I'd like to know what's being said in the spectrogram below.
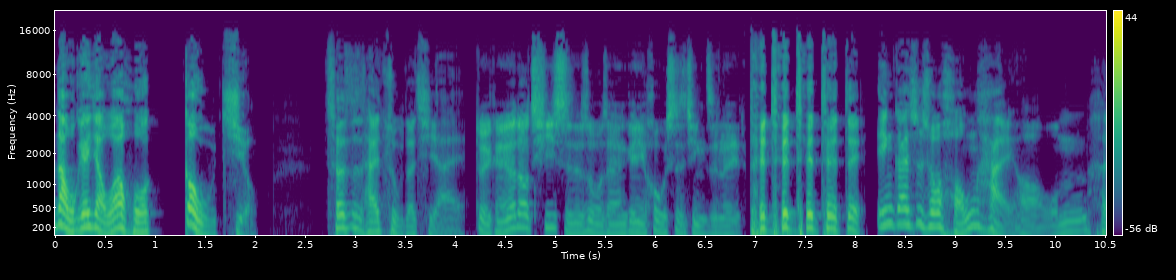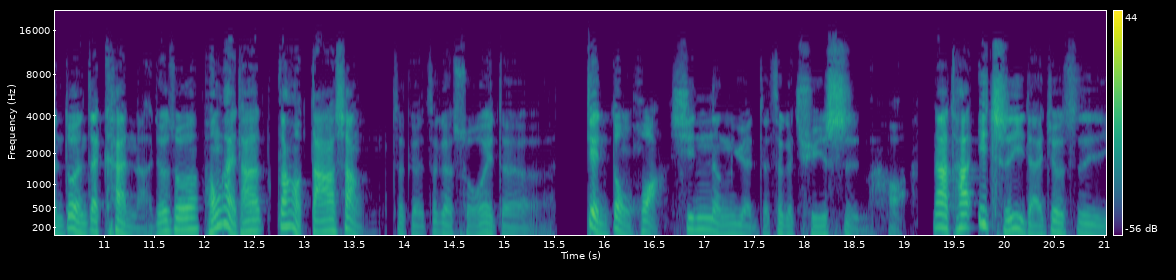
那我跟你讲，我要活够久。车子才组得起来，对，可能要到七十的时候，我才能给你后视镜之类的。对 对对对对，应该是说红海哦，我们很多人在看呐，就是说红海它刚好搭上这个这个所谓的电动化、新能源的这个趋势嘛，哈。那它一直以来就是一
